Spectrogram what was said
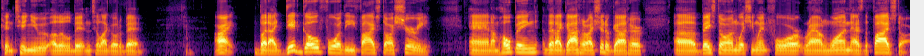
continue a little bit until I go to bed. All right, but I did go for the five star Shuri, and I'm hoping that I got her. I should have got her uh, based on what she went for round one as the five star.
